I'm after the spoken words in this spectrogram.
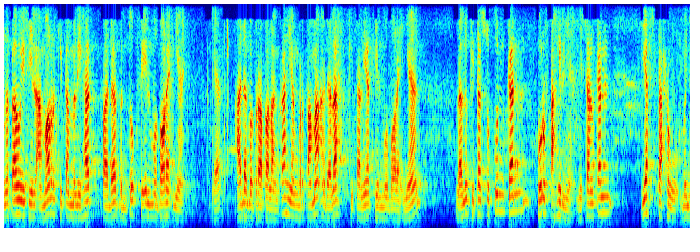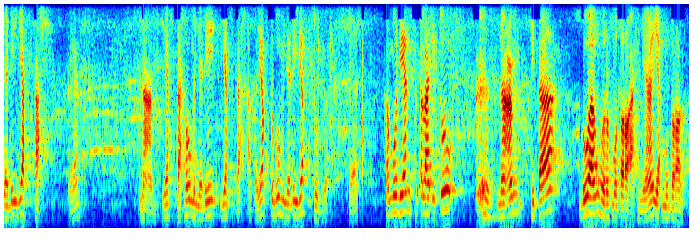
mengetahui fi'il amr kita melihat pada bentuk fi'il mudhari'nya. Ya, ada beberapa langkah. Yang pertama adalah kita lihat fi'il mudhari'nya lalu kita sukunkan huruf akhirnya. Misalkan yaftahu menjadi yaftah, ya. Nah, yaftahu menjadi yaftah atau yaktubu menjadi yaktub, ya. Kemudian setelah itu Naam, kita buang huruf mudharaahnya, ya mudhara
